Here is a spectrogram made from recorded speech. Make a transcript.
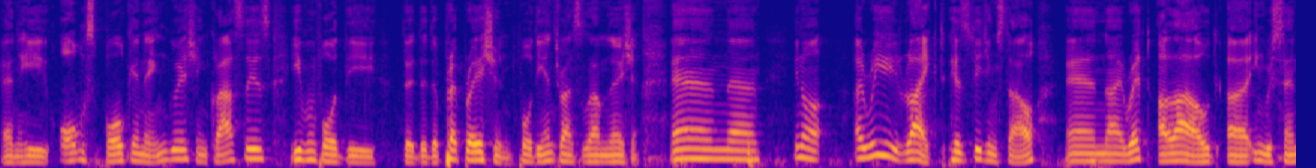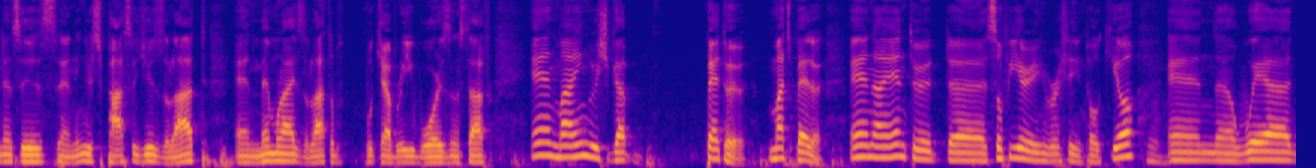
and he all spoke in English in classes, even for the, the, the, the preparation for the entrance examination. And, uh, you know, I really liked his teaching style, and I read aloud uh, English sentences and English passages a lot, and memorized a lot of vocabulary words and stuff. And my English got better, much better. And I entered uh, Sophia University in Tokyo, and uh, where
